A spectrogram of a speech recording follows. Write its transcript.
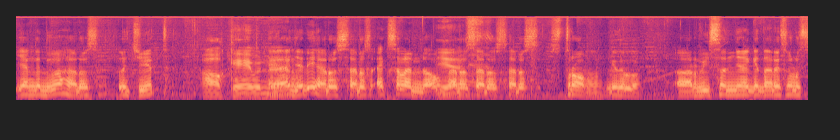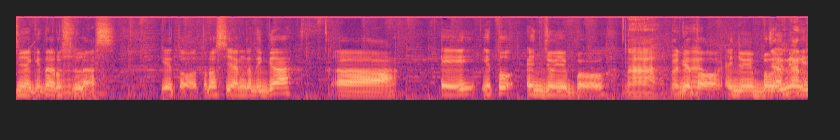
Yang kedua harus legit, Oke, Ya, benar. jadi harus harus excellent dong, Yes. harus harus harus strong gitu loh. Uh, reasonnya kita, resolusinya kita harus Hmm. jelas, gitu. Terus yang ketiga uh, E itu enjoyable, Nah, benar. gitu. Enjoyable Jangan ini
